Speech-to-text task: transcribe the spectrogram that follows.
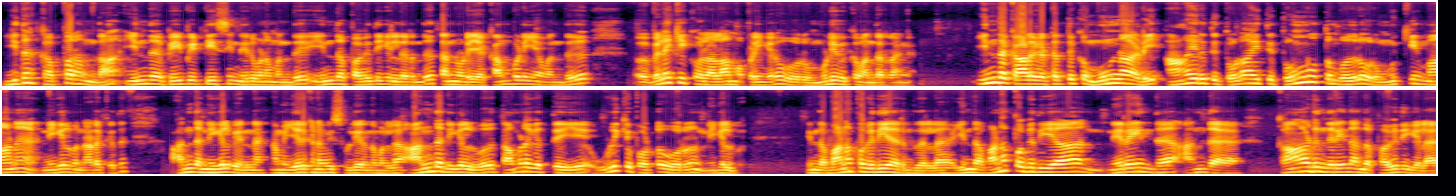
இதற்கப்புறம் தான் இந்த பிபிடிசி நிறுவனம் வந்து இந்த பகுதியிலிருந்து தன்னுடைய கம்பெனியை வந்து விலக்கி விலக்கிக் கொள்ளலாம் அப்படிங்கிற ஒரு முடிவுக்கு வந்துடுறாங்க. இந்த காலகட்டத்துக்கு முன்னாடி ஆயிரத்தி தொள்ளாயிரத்தி தொண்ணூத்தொம்போதில் ஒரு முக்கியமான நிகழ்வு நடக்குது. அந்த நிகழ்வு என்ன? நம்ம ஏற்கனவே சொல்லியிருந்தோம்ல அந்த நிகழ்வு தமிழகத்தையே உழிக்க போட்ட ஒரு நிகழ்வு. இந்த வனப்பகுதியாக இருந்ததில்ல இந்த வனப்பகுதியாக நிறைந்த அந்த காடு நிறைந்த அந்த பகுதிகளை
